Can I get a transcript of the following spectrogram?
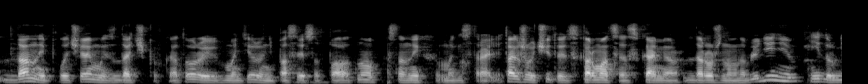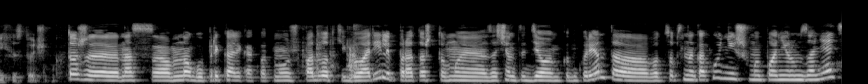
данные, получаемые из датчиков, которые вмонтированы непосредственно в полотно основных магистралей. Также учитывается информация с камер дорожного наблюдения и других источников. Тоже нас э, много упрекали, как вот мы уже подводки говорили, про то, что мы зачем-то делаем конкурента. Вот, собственно, какую нишу мы планируем занять?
